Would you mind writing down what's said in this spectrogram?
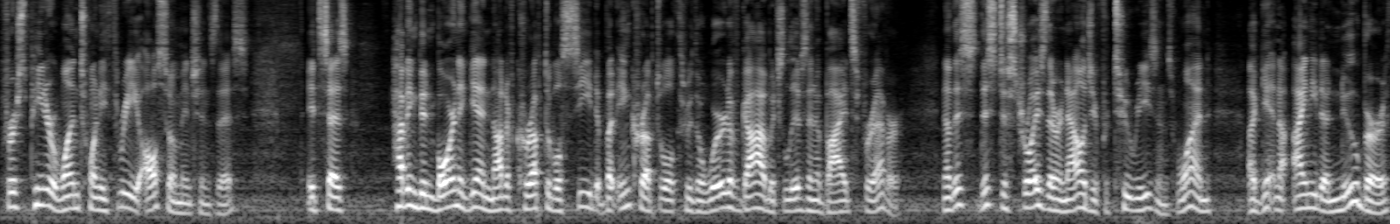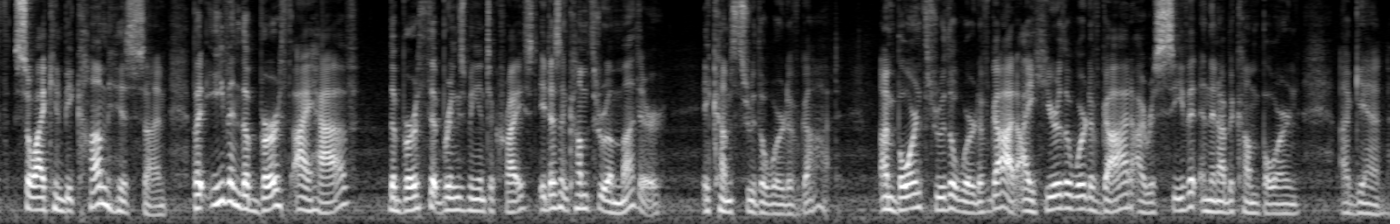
1 Peter 1:23 also mentions this. It says, "Having been born again not of corruptible seed, but incorruptible through the word of God which lives and abides forever." Now this this destroys their analogy for two reasons. One, again, I need a new birth so I can become his son. But even the birth I have, the birth that brings me into Christ, it doesn't come through a mother. It comes through the word of God. I'm born through the Word of God. I hear the Word of God, I receive it, and then I become born again.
